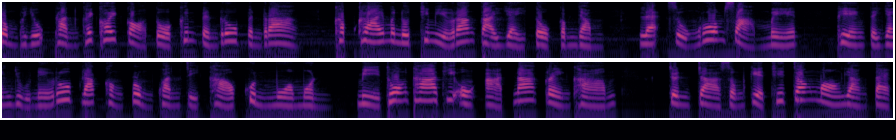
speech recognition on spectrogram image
ลมพายุพลันค่อยๆ ก่อตัวขึ้นเป็นรูปเป็นร่างคลับคล้ายมนุษย์ที่มีร่างกายใหญ่โตกำยำและสูงร่วม 3 เมตร เพียงแต่ยังอยู่ในรูปลักษณ์ของกลุ่มควันสีขาวขุ่นมัวมน มีท่วงท่าที่องอาจน่าเกรงขาม จนจ่าสมเกียรติที่จ้องมองอย่างแตก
